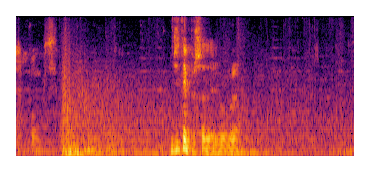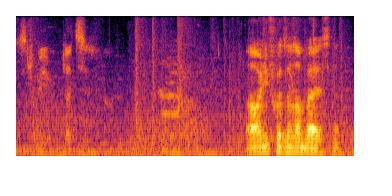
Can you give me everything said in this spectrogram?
Na punkt. Gdzie ty poszedłeś w ogóle? Zrobiłem plecy. A oni wchodzą na BS, nie?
